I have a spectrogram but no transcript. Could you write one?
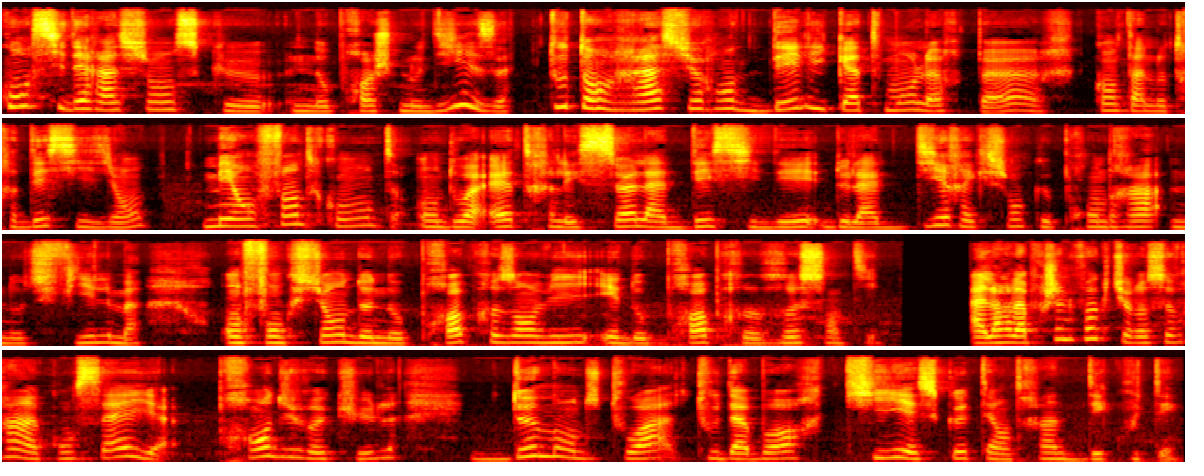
considération ce que nos proches nous disent, tout en rassurant délicatement leurs peurs quant à notre décision mais en fin de compte, on doit être les seuls à décider de la direction que prendra notre film en fonction de nos propres envies et nos propres ressentis. Alors la prochaine fois que tu recevras un conseil, prends du recul, demande-toi tout d'abord qui est-ce que tu es en train d'écouter.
